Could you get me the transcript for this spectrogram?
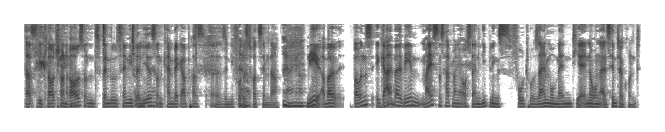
da ist die Cloud schon raus und wenn du das Handy verlierst ja. und kein Backup hast, äh, sind die Fotos ja. trotzdem da. Ja, genau. Nee, aber bei uns, egal bei wem, meistens hat man ja auch sein Lieblingsfoto, sein Moment, die Erinnerung als Hintergrund.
